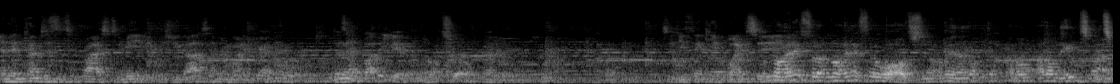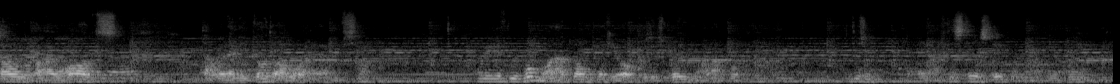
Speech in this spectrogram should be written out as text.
and it comes as a surprise to me because you guys haven't won a Grammy Award. Does that bother you? Not so. No. So do you think you'd want to? I'm not in it for, I'm not in it for awards, you know what I mean? I don't, I don't, I don't need to be told by awards that we're any good or what. I mean, if we won one, I'd go and pick it up because it's green and all that, but it doesn't, you know, I can still sleep on that, you know what I mean?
